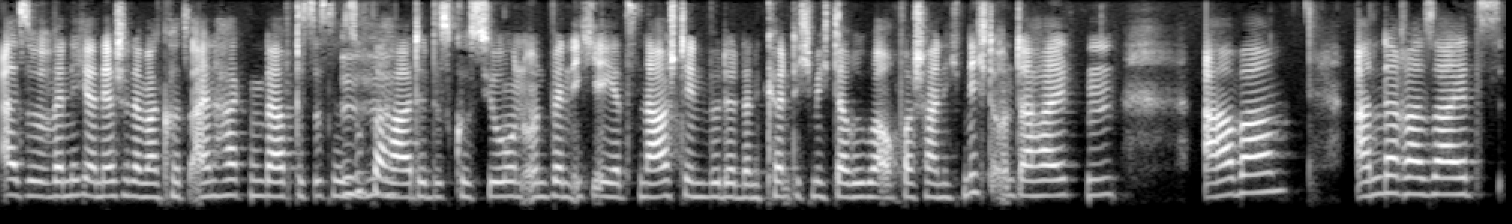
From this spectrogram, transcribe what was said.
also, wenn ich an der Stelle mal kurz einhaken darf, das ist eine mhm. super harte Diskussion und wenn ich ihr jetzt nahestehen würde, dann könnte ich mich darüber auch wahrscheinlich nicht unterhalten. Aber andererseits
